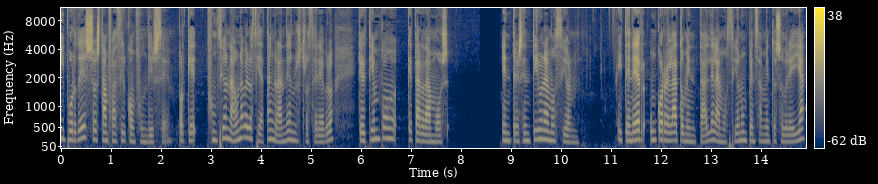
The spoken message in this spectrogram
y por eso es tan fácil confundirse, porque funciona a una velocidad tan grande en nuestro cerebro que el tiempo que tardamos entre sentir una emoción y tener un correlato mental de la emoción, un pensamiento sobre ella,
